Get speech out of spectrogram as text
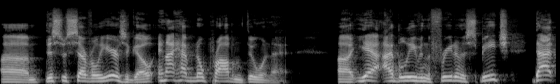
Um, this was several years ago, and I have no problem doing that. Uh, yeah, I believe in the freedom of speech. That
